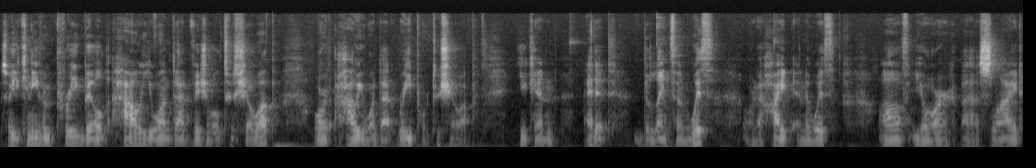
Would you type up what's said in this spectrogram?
So you can even pre-build how you want that visual to show up or how you want that report to show up. You can edit the length and width or the height and the width of your uh, slide,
